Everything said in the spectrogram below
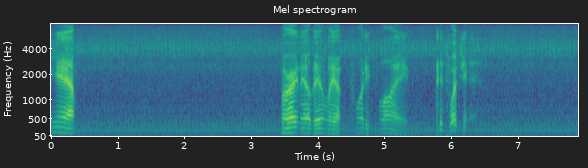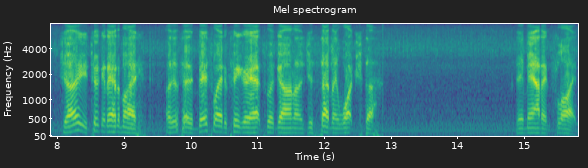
Yeah. Well, right now they only have 20 flying. Just watch. Joe, you took it out of my... I was going to say, the best way to figure out what's going on is just suddenly watch the... the amount in flight.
